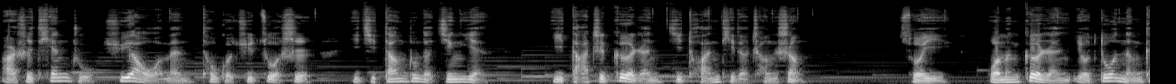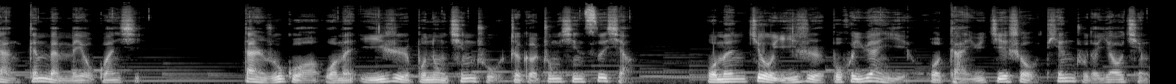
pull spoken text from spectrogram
而是天主需要我们透过去做事。以及当中的经验，以达至个人及团体的成圣。所以，我们个人有多能干根本没有关系。但如果我们一日不弄清楚这个中心思想，我们就一日不会愿意或敢于接受天主的邀请，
